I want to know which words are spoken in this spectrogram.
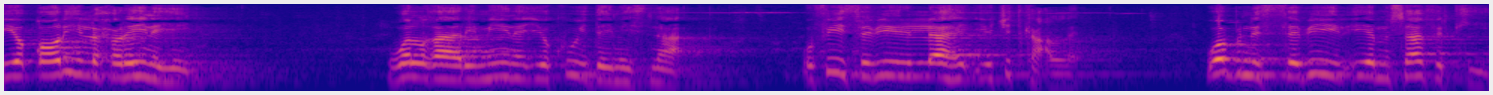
iyo qoorihii la xoraynayey waalghaarimiina iyo kuwii daymaysnaa wa sabiili illaahi iyo jidka alle wabni sabiil iyo musaafirkii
